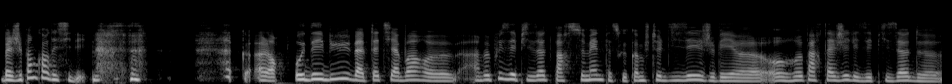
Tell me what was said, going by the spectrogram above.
ben, j'ai pas encore décidé. Alors, au début, il va peut-être y avoir euh, un peu plus d'épisodes par semaine parce que, comme je te le disais, je vais euh, repartager les épisodes euh,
